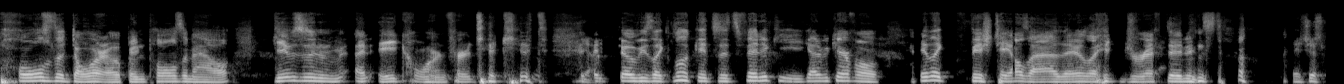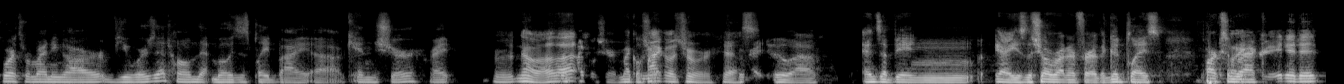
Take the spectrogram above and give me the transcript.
pulls the door open, pulls him out, gives him an acorn for a ticket. Yeah. And Toby's like, look, it's it's finicky. You got to be careful. It like fishtails out of there, like drifting and stuff. It's just worth reminding our viewers at home that Moses is played by uh, Ken Schur, right? No, Oh, uh, Michael Schur. Michael Schur. Michael Schur, yes. right, who uh, ends up being yeah, he's the showrunner for The Good Place, Parks and So he Rec. created it,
